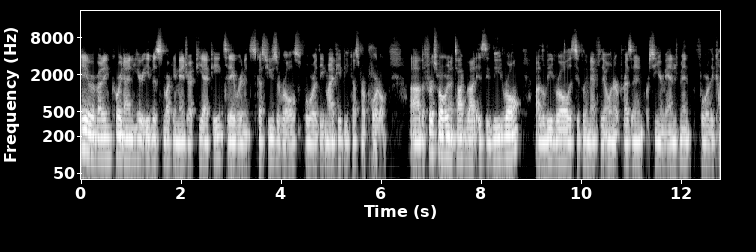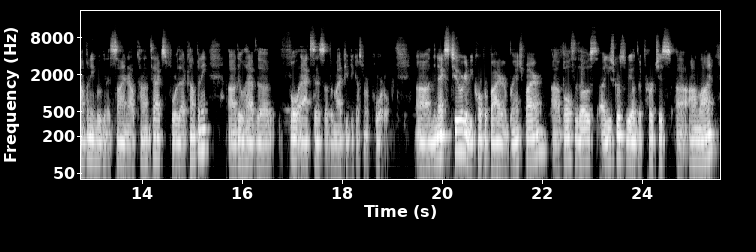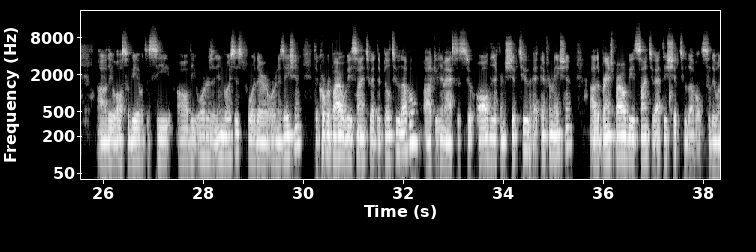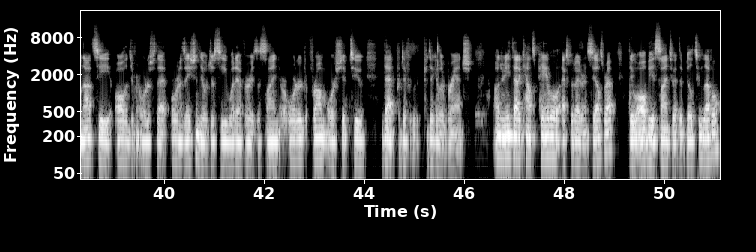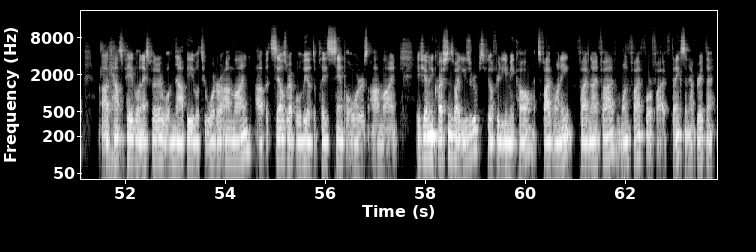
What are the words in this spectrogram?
Hey everybody, Corey Dinan here, eBusiness Marketing Manager at PIP. Today we're going to discuss user roles for the MyPIP customer portal. Uh, the first role we're going to talk about is the lead role. Uh, the lead role is typically meant for the owner, president, or senior management for the company who can assign out contacts for that company. Uh, they will have the full access of the MyPIP customer portal. Uh, the next two are going to be corporate buyer and branch buyer. Uh, both of those uh, user groups will be able to purchase online. Uh, they will also be able to see all the orders and invoices for their organization. The corporate buyer will be assigned to at the bill to level, uh, giving them access to all the different ship to information. Uh, the branch buyer will be assigned to at the ship to level, so they will not see all the different orders for that organization. They will just see whatever is assigned or ordered from or shipped to that particular particular branch. Underneath that, accounts payable, expediter, and sales rep, they will all be assigned to at the bill to level. Uh, accounts payable and expediter will not be able to order online, uh, but sales rep will be able to place sample orders online. If you have any questions about user groups, feel free to give me a call. It's 518 595 1545. Thanks and have a great day.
